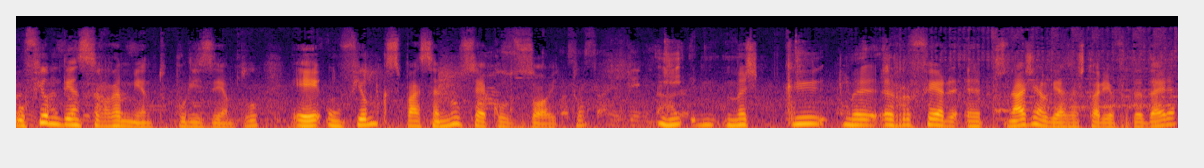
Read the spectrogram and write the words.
O filme de encerramento, por exemplo, é um filme que se passa no século XVIII, e, mas que refere a personagem, aliás, a história verdadeira,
